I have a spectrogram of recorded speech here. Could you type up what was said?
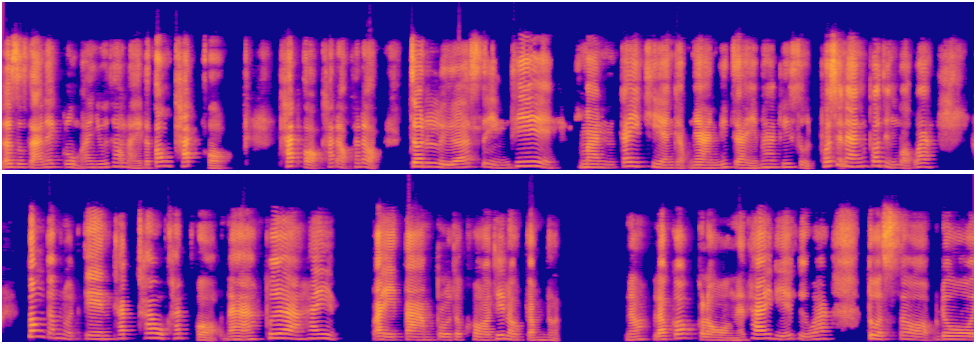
เราศึกษาในกลุ่มอายุเท่าไหร่เราต้องคัดออก คัดออกคัดออกคัดออก จนเหลือสิ่งที่มันใกล้เคียงกับงานวิจัยมากที่สุด เพราะฉะนั้นเขาถึงบอกว่าต้องกำหนดเกณฑ์คัดเข้าคัดออกนะคะเพื่อให้ไปตาม Protocol ที่เรากำหนดเนาะแล้วก็กรองนะถ้าให้ดีก็คือว่าตรวจสอบโดย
